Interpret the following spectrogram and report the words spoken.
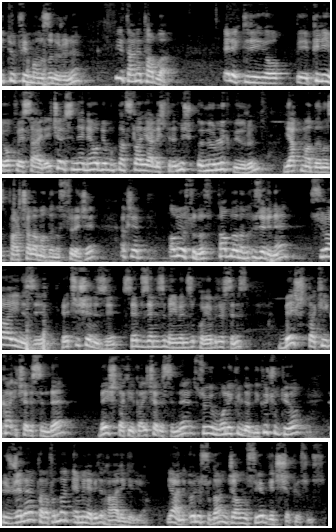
bir Türk firmamızın ürünü. Bir tane tabla. Elektriği yok, e, pili yok vesaire. İçerisinde neodyum mıknatıslar yerleştirilmiş ömürlük bir ürün. Yakmadığınız, parçalamadığınız sürece. Arkadaşlar alıyorsunuz tablanın üzerine sürahinizi, pet şişenizi, sebzenizi, meyvenizi koyabilirsiniz. 5 dakika içerisinde 5 dakika içerisinde suyun moleküllerini küçültüyor. Hücreler tarafından emilebilir hale geliyor. Yani ölü sudan canlı suya bir geçiş yapıyorsunuz.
